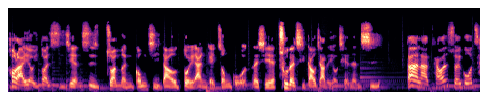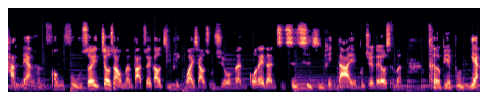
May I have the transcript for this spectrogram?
后来也有一段时间是专门供给到对岸给中国那些出得起高价的有钱人吃。当然啦，台湾水果产量很丰富，所以就算我们把最高级品外销出去，我们国内的人只吃次级品，大家也不觉得有什么特别不一样。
